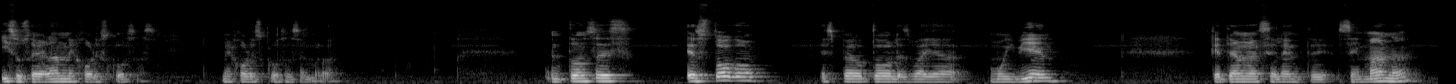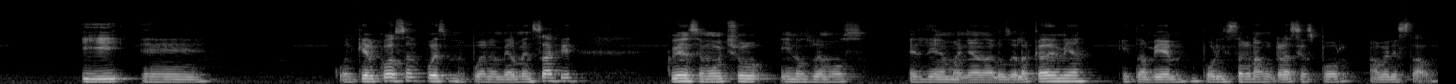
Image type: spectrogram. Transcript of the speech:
y sucederán mejores cosas. Mejores cosas en verdad. Entonces, es todo. Espero todo les vaya muy bien. Que tengan una excelente semana. Y eh, cualquier cosa, pues me pueden enviar mensaje. Cuídense mucho y nos vemos el día de mañana los de la academia. Y también por Instagram, gracias por haber estado.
